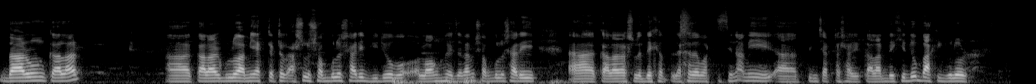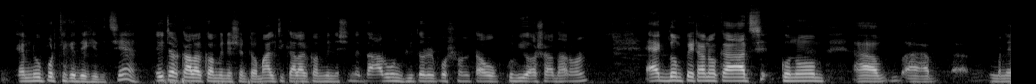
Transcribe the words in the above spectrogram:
দারুণ কালার কালারগুলো আমি একটা একটা, আসলে সবগুলো শাড়ি ভিডিও লং হয়ে যাবে, আমি সবগুলো শাড়ি কালার আসলে দেখা, দেখাতে পারতেছি না। আমি তিন চারটা শাড়ির কালার দেখিয়ে দেবো, বাকিগুলোর এমনি উপর থেকে দেখিয়ে দিচ্ছি হ্যাঁ? এইটার কালার কম্বিনেশনটা মাল্টি কালার কম্বিনেশনে দারুণ, ভিতরের পোর্শনটাও খুবই অসাধারণ। একদম পেটানো কাজ, কোনো মানে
